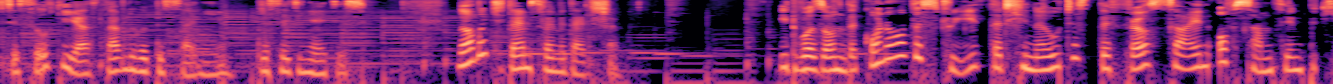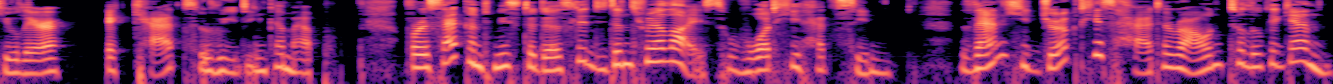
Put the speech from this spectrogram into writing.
Все ссылки я оставлю в описании. Присоединяйтесь. Ну а мы читаем с вами дальше. It was on the corner of the street that he noticed the first sign of something peculiar – a cat reading a map. For a second, Mr. Dursley didn't realize what he had seen. Then he jerked his head around to look again.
